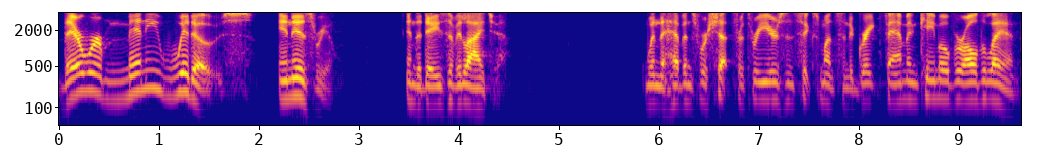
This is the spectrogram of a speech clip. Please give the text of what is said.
there were many widows in Israel in the days of Elijah when the heavens were shut for three years and six months, and a great famine came over all the land.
